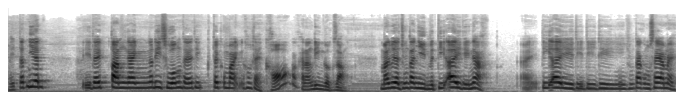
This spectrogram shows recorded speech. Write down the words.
Thì tất nhiên, thì thấy toàn ngành nó đi xuống thế thì Techcombank cũng không thể khó có khả năng đi ngược dòng. Mà bây giờ chúng ta nhìn về TA thì thế nào? Đấy, TA thì, thì, thì, thì chúng ta cùng xem này.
